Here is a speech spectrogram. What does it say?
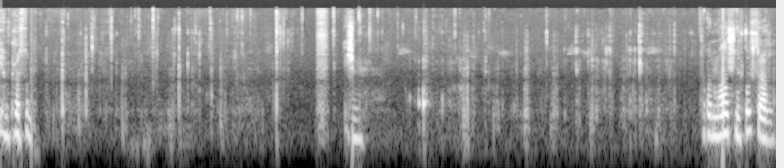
Крем просто... Такой молочный вкус сразу.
